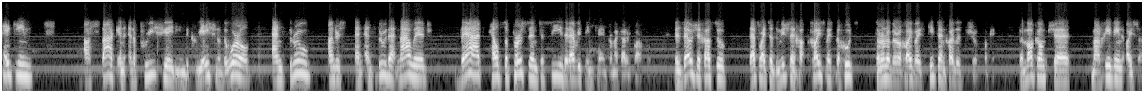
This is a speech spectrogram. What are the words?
taking a stock and, and appreciating the creation of the world, and through under and, and through that knowledge, that helps a person to see that everything came from Hakadosh Baruch Hu. That's why it says the Mishnah Chayis Mes Bechutz Torona Berachayvais Titan Chaylis B'Shu. Okay. B'Makom She Marchivin Oisa.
